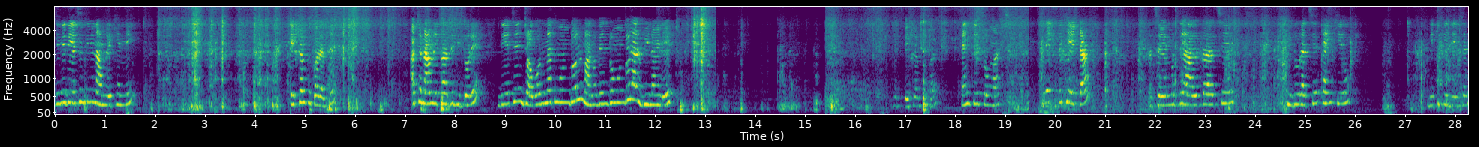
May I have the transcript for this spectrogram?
যিনি দিয়েছেন তিনি নাম লেখেননি। প্রেশার কুকার আছে। আচ্ছা নাম লেখা আছে ভিতরে। দিয়েছেন জগন্নাথ মণ্ডল, মানবেন্দ্র মণ্ডল আর বিনয় লেট pressure cooker thank you so much next দেখি এটা? আচ্ছা এর মধ্যে আলতা আছে, সিঁদুর আছে। থ্যাংক ইউ দেখি দিয়েছেন।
